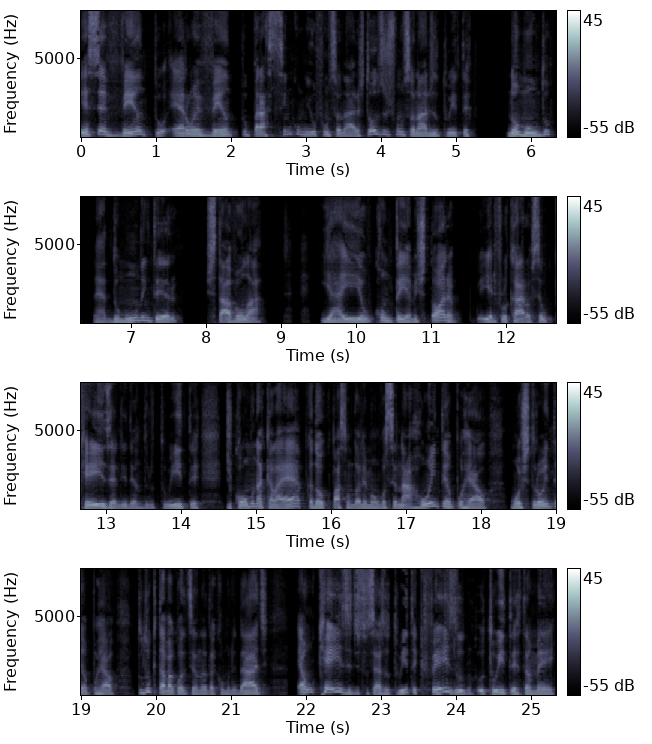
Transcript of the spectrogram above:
Esse evento era um evento para 5 mil funcionários. Todos os funcionários do Twitter no mundo, né, do mundo inteiro, estavam lá. E aí eu contei a minha história e ele falou, cara, o seu case ali dentro do Twitter, de como naquela época da ocupação do alemão você narrou em tempo real, mostrou em tempo real tudo o que estava acontecendo dentro da comunidade, é um case de sucesso do Twitter que fez o, o Twitter também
